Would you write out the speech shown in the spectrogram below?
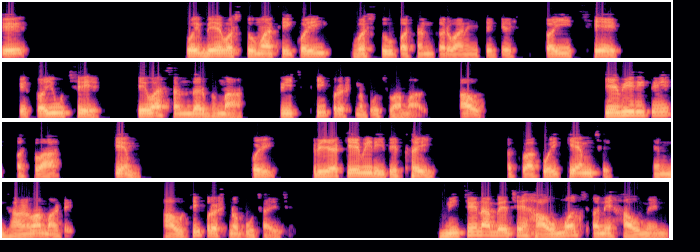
કે કોઈ બે વસ્તુમાંથી કોઈ વસ્તુ પસંદ કરવાની છે કે કઈ છે કે કયું છે તેવા સંદર્ભમાં સ્પીચથી પ્રશ્ન પૂછવામાં આવે. આવો. કેવી રીતે અથવા કેમ? કોઈ ક્રિયા કેવી રીતે થઈ અથવા કોઈ કેમ છે એમ જાણવા માટે હાઉથી પ્રશ્ન પૂછાય છે. નીચેના બે છે હાઉ મચ અને હાઉ મેની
